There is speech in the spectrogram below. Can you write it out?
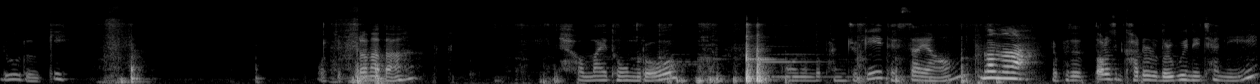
누르기. 어째 불안하다. 자, 엄마의 도움으로 어느 정도 반죽이 됐어요. 봐봐 옆에서 떨어진 가루로 놀고 있는 찬이.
